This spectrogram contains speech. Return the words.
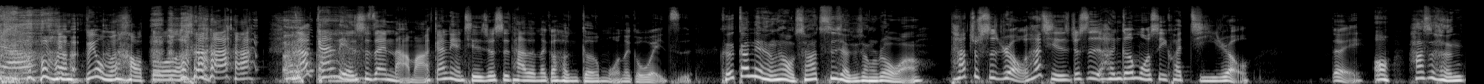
呀、啊，你比我们好多了。你知道干莲是在哪吗？干莲其实就是它的那个横膈膜那个位置。可是干莲很好吃，它吃起来就像肉啊。它就是肉，它其实就是横膈膜是一块肌肉。对哦，它是横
